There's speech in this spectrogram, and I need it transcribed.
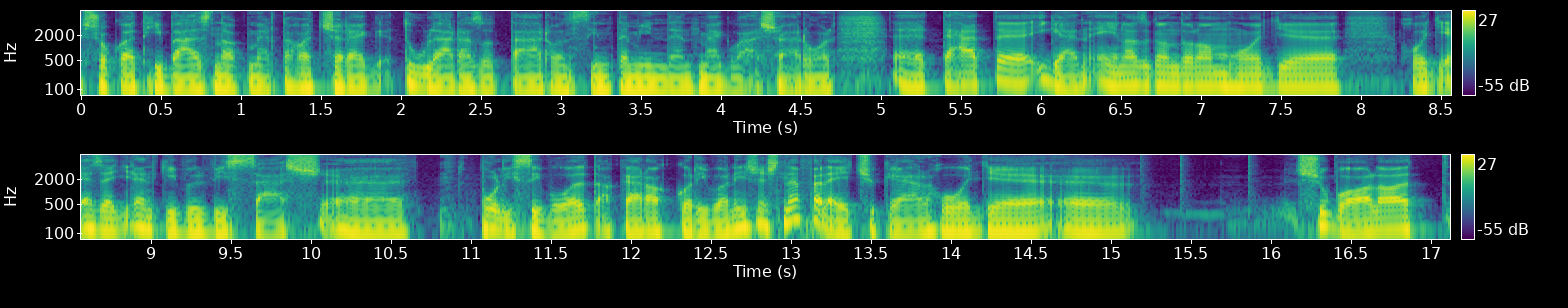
sokat hibáznak, mert a hadsereg túlárazott áron szinte mindent megvásárol. Tehát igen, én azt gondolom, hogy, hogy ez egy rendkívül visszás policy volt, akár akkoriban is, és ne felejtsük el, hogy suba alatt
